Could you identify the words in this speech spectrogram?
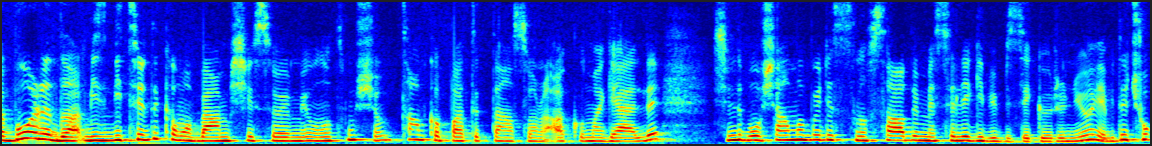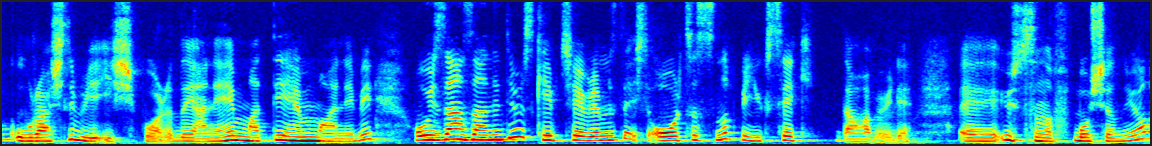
Ha, bu arada biz bitirdik ama ben bir şey söylemeyi unutmuşum. Tam kapattıktan sonra aklıma geldi. Şimdi boşanma böyle sınıfsal bir mesele gibi bize görünüyor ya bir de çok uğraşlı bir iş bu arada yani hem maddi hem manevi. O yüzden zannediyoruz ki hep çevremizde işte orta sınıf ve yüksek daha böyle üst sınıf boşanıyor.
